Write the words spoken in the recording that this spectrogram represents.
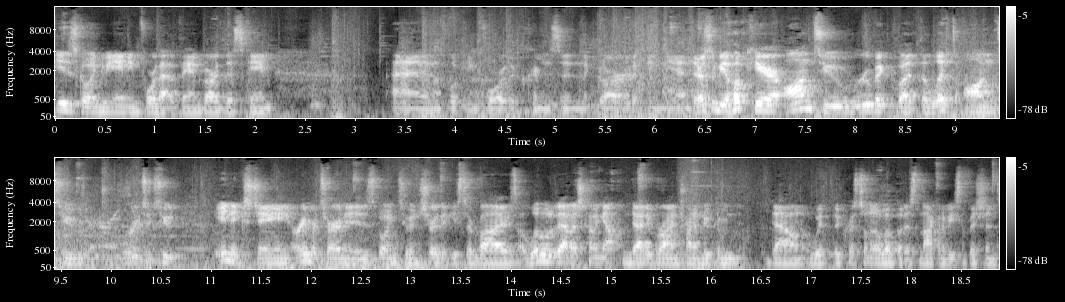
is going to be aiming for that Vanguard this game. And looking for the Crimson Guard in the end. There's going to be a hook here onto Rubik, but the lift onto Rootitoot in exchange, or in return, is going to ensure that he survives. A little damage coming out from Daddy Brian trying to nuke him down with the Crystal Nova, but it's not going to be sufficient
